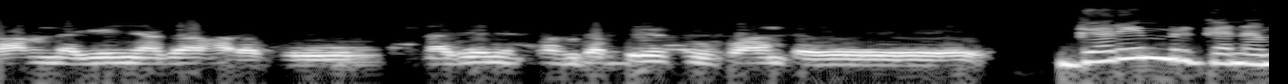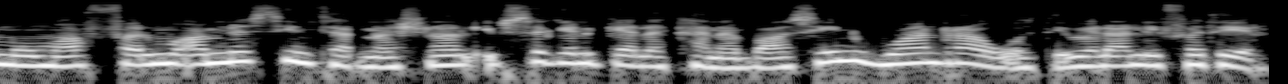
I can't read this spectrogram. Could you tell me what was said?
qaama nageenyaa gaafa dhaqu nageenya tasgabbeessuuf waan ta'e. Gareen mirga namoomaaf falmu Amnesty International ibsa galgala kana baaseen waan raawwate balaaleffateera.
